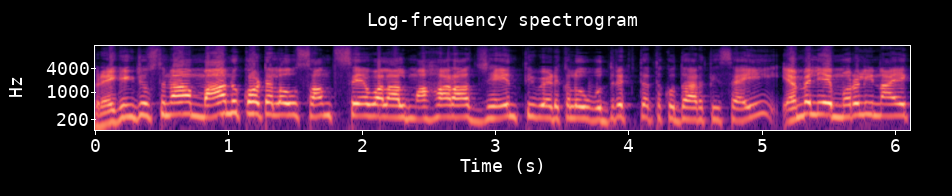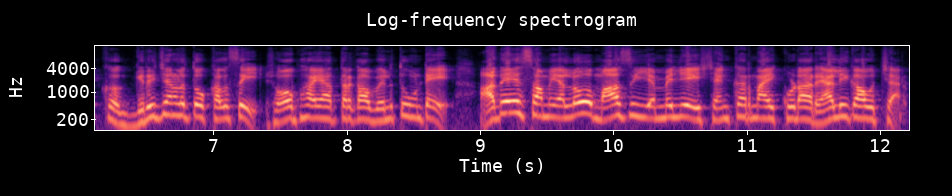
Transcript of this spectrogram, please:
బ్రేకింగ్ చూస్తున్నా మానుకోటలో సంత్ సేవలాల్ మహారాజ్ జయంతి వేడుకలు ఉద్రిక్తతకు దారితీశాయి. ఎమ్మెల్యే మురళీ నాయక్ గిరిజనులతో కలిసి శోభాయాత్రగా వెళుతూ ఉంటే అదే సమయంలో మాజీ ఎమ్మెల్యే శంకర్ నాయక్ కూడా ర్యాలీగా వచ్చారు.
